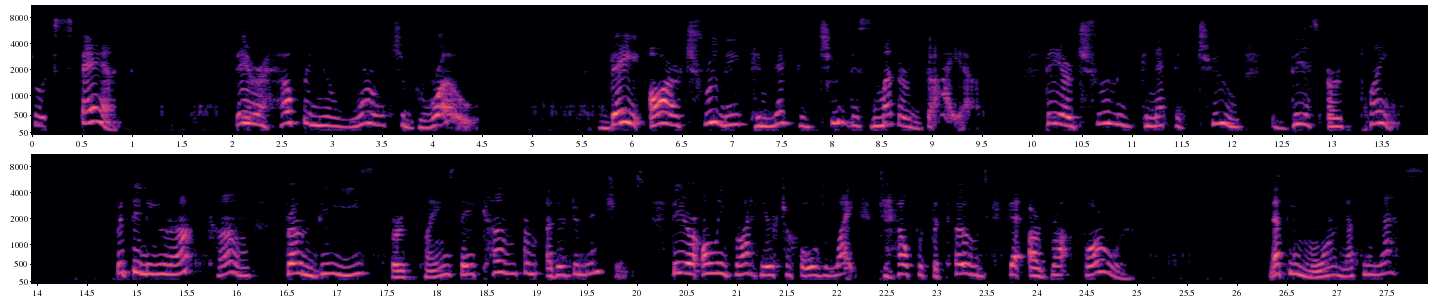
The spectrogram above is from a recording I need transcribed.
to expand. They are helping your world to grow. They are truly connected to this Mother Gaia. They are truly connected to this earth plane. But they do not come from these earth planes, they come from other dimensions. They are only brought here to hold light, to help with the codes that are brought forward. Nothing more, nothing less.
